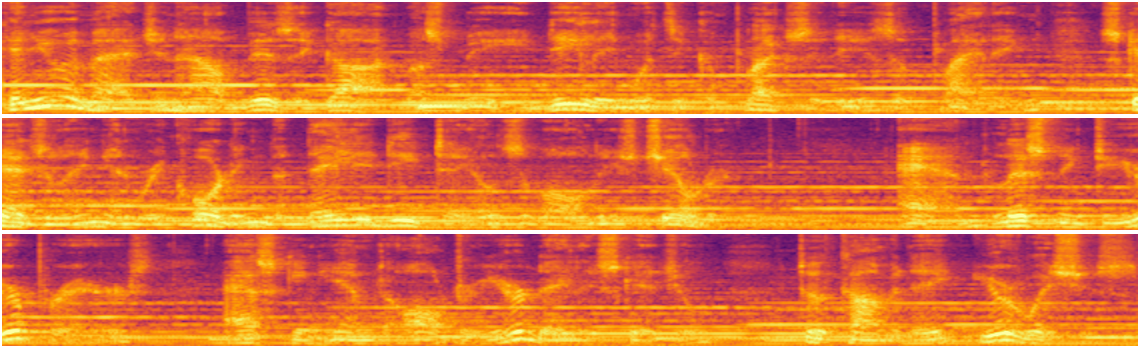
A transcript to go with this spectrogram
Can you imagine how busy God must be dealing with the complexities of planning, scheduling, and recording the daily details of all these children? And listening to your prayers, asking Him to alter your daily schedule to accommodate your wishes.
